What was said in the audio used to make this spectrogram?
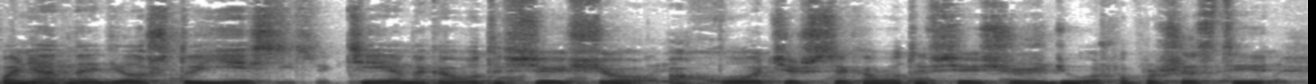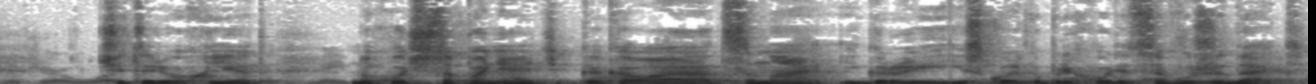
Понятное дело, что есть те, на кого ты все еще охотишься, кого ты все еще ждешь по прошествии четырех лет. Но хочется понять, какова цена игры и сколько приходится выжидать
